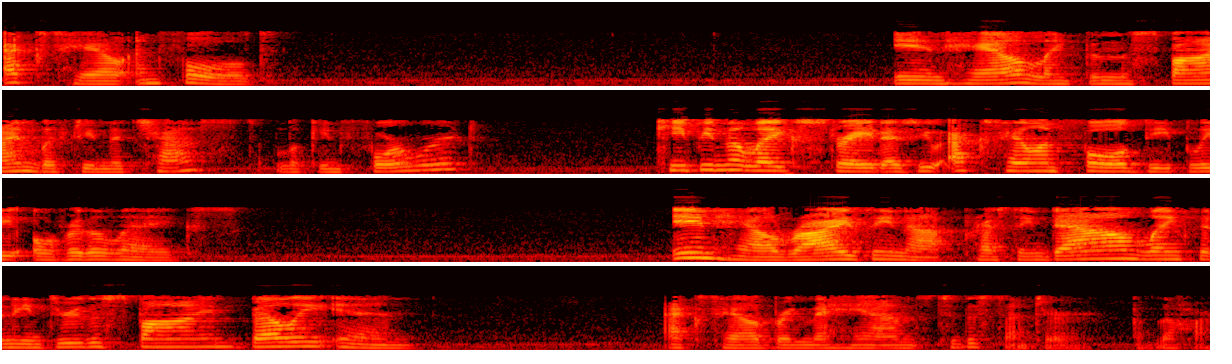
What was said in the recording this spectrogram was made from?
Exhale and fold. Inhale, lengthen the spine, lifting the chest, looking forward. Keeping the legs straight as you exhale and fold deeply over the legs. Inhale, rising up, pressing down, lengthening through the spine, belly in. Exhale, bring the hands to the center of the heart.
